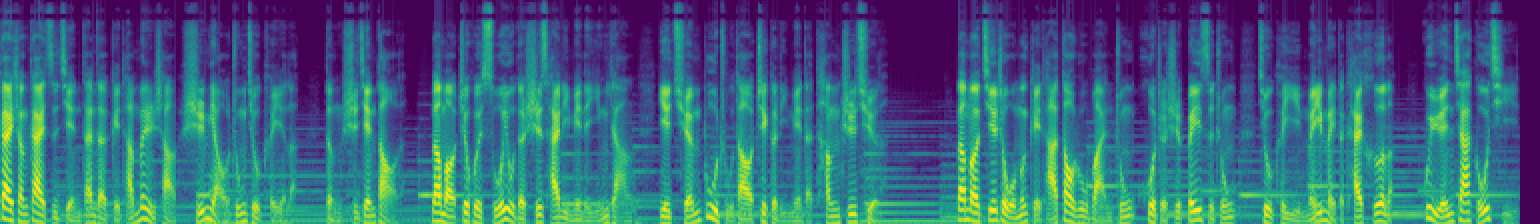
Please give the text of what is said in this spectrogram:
盖上盖子，简单的给它焖上十秒钟就可以了。等时间到了，那么这会所有的食材里面的营养也全部煮到这个里面的汤汁去了。那么接着我们给它倒入碗中或者是杯子中，就可以美美的开喝了。桂圆加枸杞、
